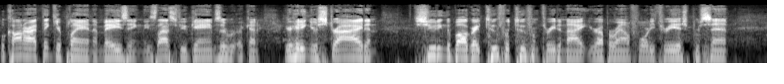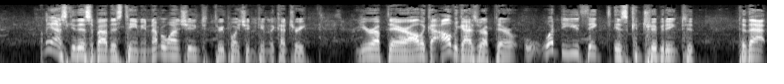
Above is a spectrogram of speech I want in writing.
Well, Connor, I think you're playing amazing. These last few games, you're hitting your stride and shooting the ball great. Two for two from three tonight. You're up around 43 ish percent. Let me ask you this about this team. You're number one shooting three point shooting team in the country. you're up there. All the guy, all the guys are up there. What do you think is contributing to to that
